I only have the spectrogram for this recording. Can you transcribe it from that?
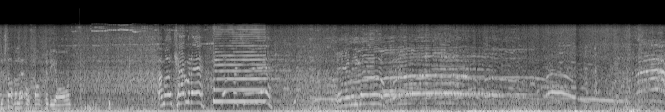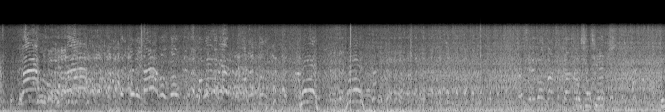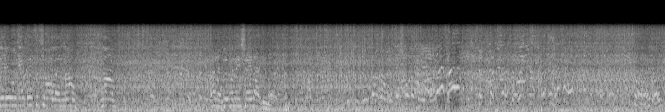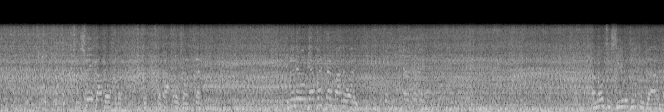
just have a little honk of the horn. I'm on camera! Here we go! And chips. Did anyone get wet at all then? No? No? I love it when they say that, you know. It's alright, right? We save that one for the, the, the battles after. Did anyone get wet then, by the way? I noticed you was up and down there.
